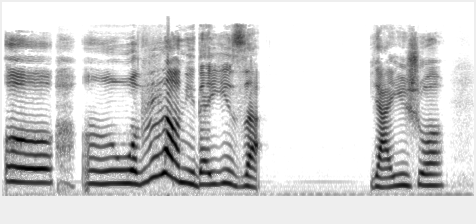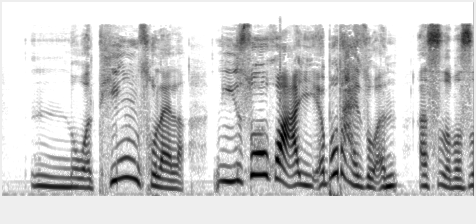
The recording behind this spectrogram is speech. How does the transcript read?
呃嗯，我知道你的意思。牙医说：“嗯，我听出来了，你说话也不太准啊，是不是？”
